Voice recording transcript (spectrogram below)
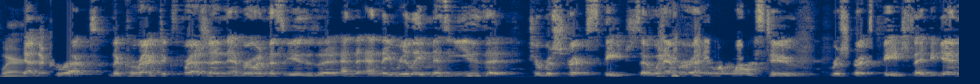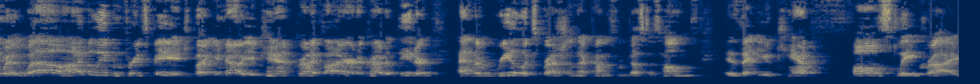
where yeah, the correct the correct expression everyone misuses it, and and they really misuse it to restrict speech. So whenever anyone wants to restrict speech, they begin with, "Well, I believe in free speech, but you know you can't cry fire in a crowded theater." And the real expression that comes from Justice Holmes is that you can't falsely cry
